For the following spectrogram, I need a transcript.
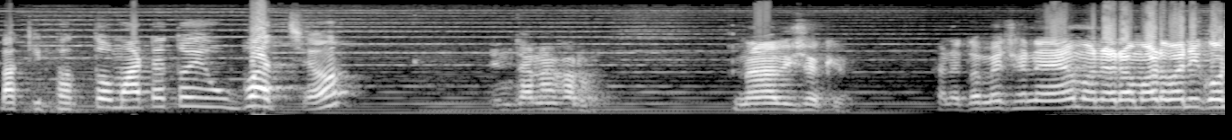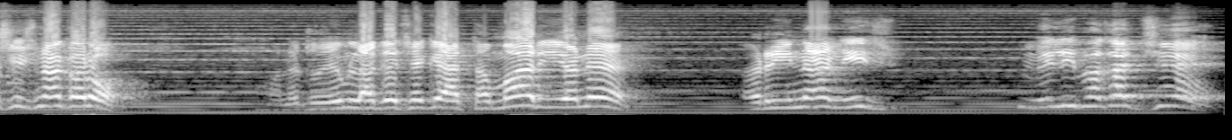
બાકી ભક્તો માટે તો એ ઊભા જ છે હં. ચિંતા ના કરો. ના આવી શક્યો અને તમે છે ને એમ મને રમાડવાની કોશિશ ના કરો. મને તો એમ લાગે છે કે આ તમારી અને રીનાની જ મિલી ભગત છે.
